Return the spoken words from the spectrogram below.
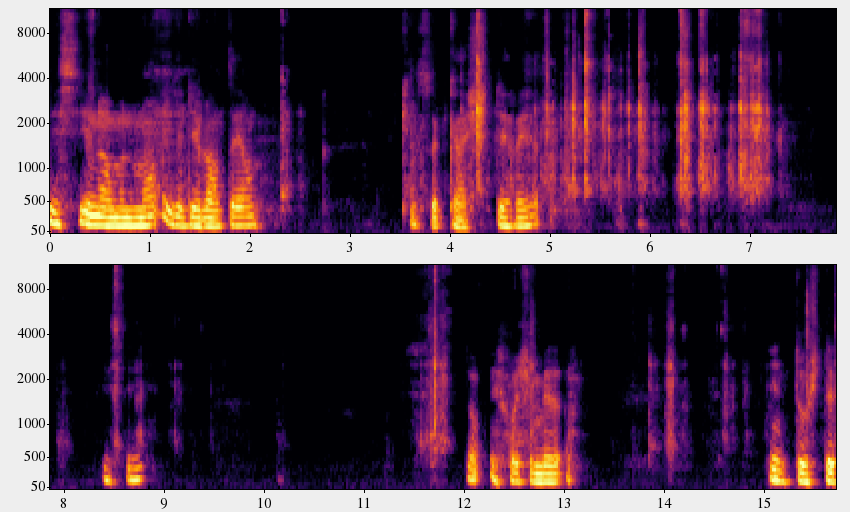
Ici normalement il y a des lanternes qui se cachent derrière ici. Donc il faut que je mette une touche de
